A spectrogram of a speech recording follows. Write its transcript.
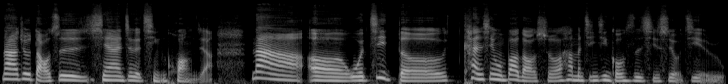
那就导致现在这个情况这样。那那呃，我记得看新闻报道的时候，他们经纪公司其实有介入，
